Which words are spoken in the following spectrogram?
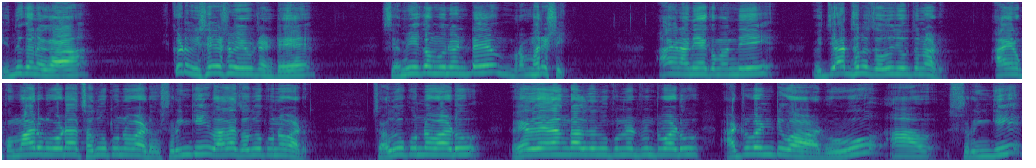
ఎందుకనగా ఇక్కడ విశేషం ఏమిటంటే శమీకమునంటే బ్రహ్మర్షి. ఆయన అనేక మంది విద్యార్థులు చదువు చెబుతున్నాడు. ఆయన కుమారుడు కూడా చదువుకున్నవాడు శృంగి బాగా చదువుకున్నవాడు. చదువుకున్నవాడు వేద వేదాంగాలు చదువుకున్నటువంటి వాడు అటువంటి వాడు ఆ శృంగి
